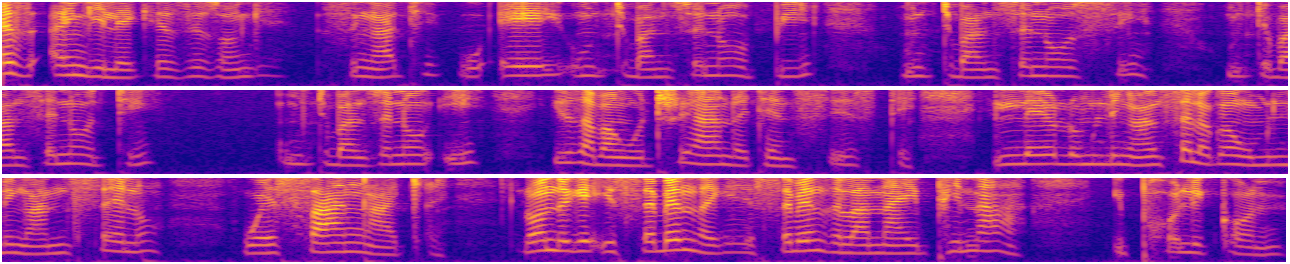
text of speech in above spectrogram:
Ezi angile ke zizonke singathi u-a umdibanise no-b umdibanise no-c umdibanise no-d umdibanise no-e izawuba ngu-360 le lo mlinganiselo ke ngumlinganiselo wesangqa ke loo nto ke isebenza ke isebenzela nayiphi na i-polygon.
